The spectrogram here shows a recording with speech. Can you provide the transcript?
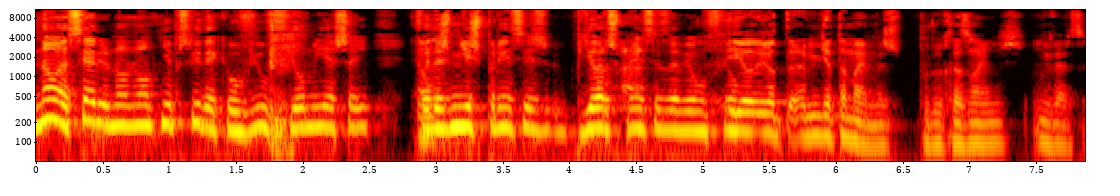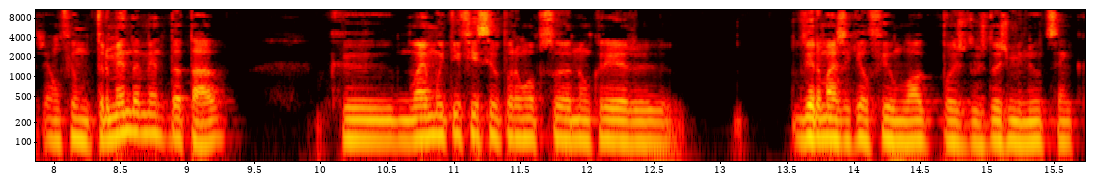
não, é sério, não, não tinha percebido. É que eu vi o filme e achei... Foi É um- das minhas experiências, piores experiências a ver um filme. Eu, eu- a minha também, mas por razões inversas. É um filme tremendamente datado que não é muito difícil para uma pessoa não querer ver mais aquele filme logo depois dos dois minutos em que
